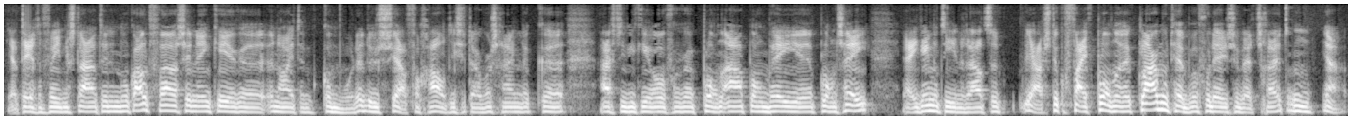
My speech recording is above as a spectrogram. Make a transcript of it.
ja, tegen de Verenigde Staten in de knock-out fase in één keer uh, een item kan worden. Dus ja, Van Gaal die zit daar waarschijnlijk... Uh, hij heeft het een keer over plan A, plan B, plan C. Ja, ik denk dat hij inderdaad ja, een stuk of vijf plannen klaar moet hebben voor deze wedstrijd. Om, ja,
